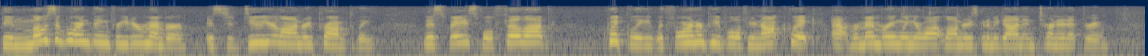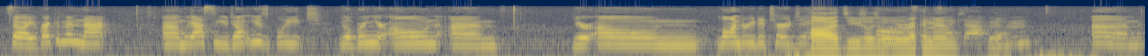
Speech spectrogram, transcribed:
the most important thing for you to remember is to do your laundry promptly. This space will fill up quickly with 400 people if you're not quick at remembering when your laundry is going to be done and turning it through. So I recommend that. Um, we ask that you don't use bleach. You'll bring your own um, your own laundry detergent. pods usually is what we recommend. Like that. Yeah. Mhm. Um,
